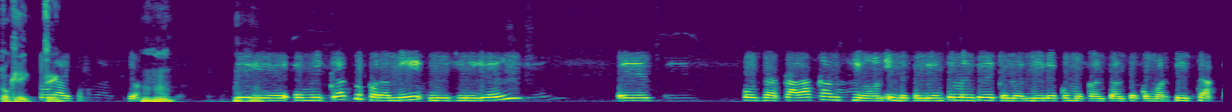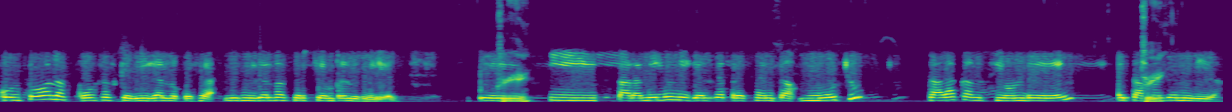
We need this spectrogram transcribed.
Ok, sí. Toda. Ujú. Eh, en mi caso, para mí, Luis Miguel es, o sea, cada canción, independientemente de que lo admire como cantante, como artista, con todas las cosas que digan, lo que sea, Luis Miguel va a ser siempre Luis Miguel. Y para mí Luis Miguel representa mucho cada canción de él, etapas Sí. de mi vida.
